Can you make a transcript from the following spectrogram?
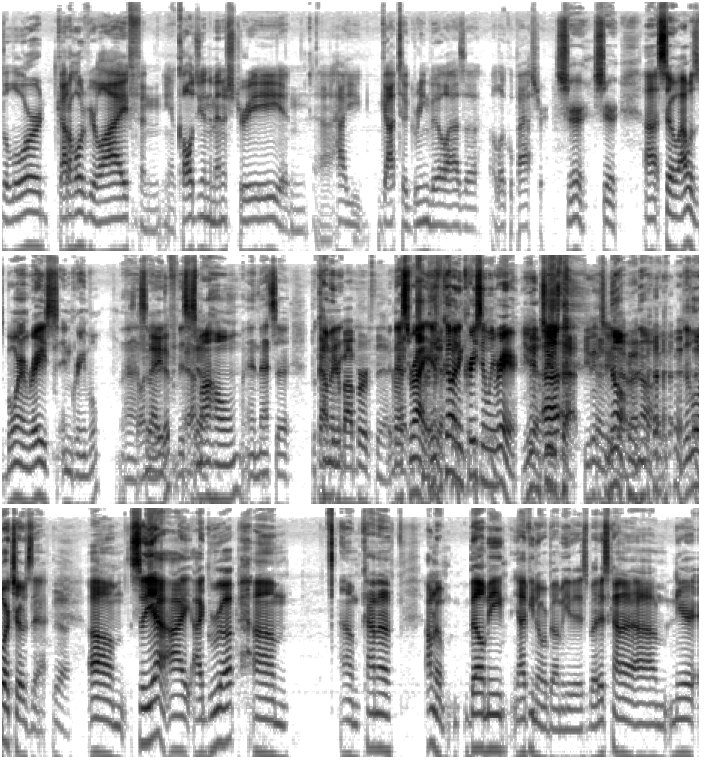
the Lord got a hold of your life, and you know called you into ministry, and uh, how you got to Greenville as a, a local pastor. Sure, sure. Uh, so I was born and raised in Greenville. Uh, So a native, This yeah. is my home, and that's a Got becoming. here by birth then. that's right. It's Yeah. becoming increasingly rare. You didn't Uh, choose that. You didn't choose no, that, right? no. The Lord chose that. Yeah. Um, so yeah, I, I grew up um, um, kind of I don't know Belmead. Yeah, if you know where Belmead is, but it's kind of um, near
